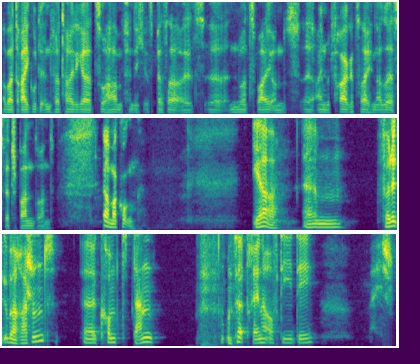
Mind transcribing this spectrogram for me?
Aber drei gute Innenverteidiger zu haben, finde ich, ist besser als äh, nur zwei und äh, ein mit Fragezeichen. Also es wird spannend und ja, mal gucken. Ja, ähm, völlig überraschend äh, kommt dann unser Trainer auf die Idee, ich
